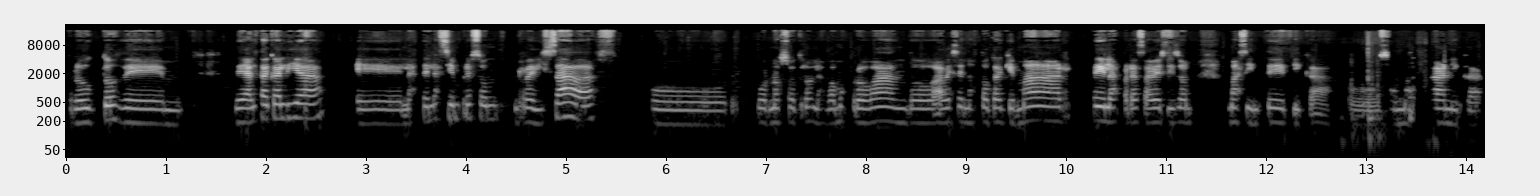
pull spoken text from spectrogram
productos de, alta calidad. Eh, las telas siempre son revisadas por, nosotros, las vamos probando. A veces nos toca quemar telas para saber si son más sintéticas o son más orgánicas.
